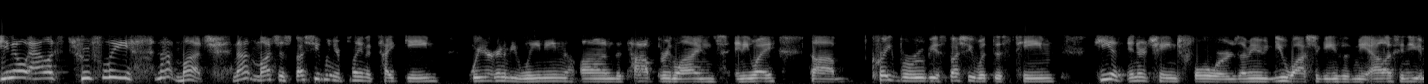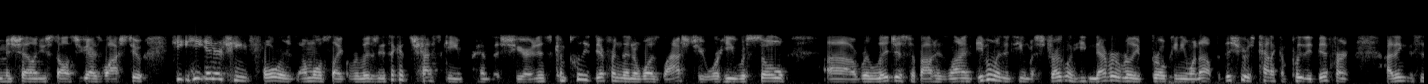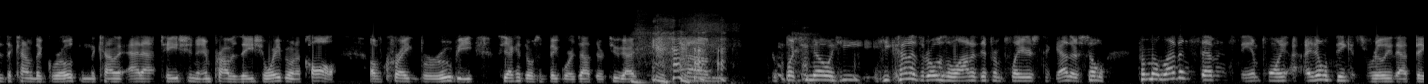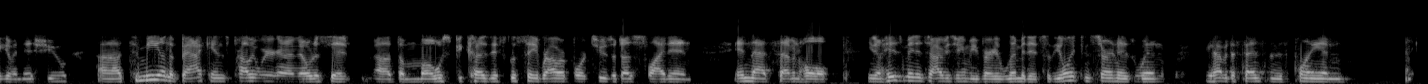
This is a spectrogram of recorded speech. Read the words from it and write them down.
You know, Alex, truthfully, not much. Not much, especially when you're playing a tight game where you're going to be leaning on the top three lines anyway. Um, Craig Berube, especially with this team, he has interchanged forwards. I mean, you watch the games with me, Alex, and you, Michelle, and you Stoltz, you guys watch too. He, he interchanged forwards almost like religiously. It's like a chess game for him this year, and it's completely different than it was last year, where he was so uh, religious about his lines. Even when the team was struggling, he never really broke anyone up. But this year is kind of completely different. I think this is the kind of the growth and the kind of adaptation and improvisation, whatever you want to call, of Craig Berube. See, I can throw some big words out there too, guys. um, but you know, he he kind of throws a lot of different players together. So from 11-7 standpoint, I don't think it's really that big of an issue. Uh, to me, on the back end is probably where you're going to notice it uh, the most because if let's say Robert Bortuzzo does slide in in that seven hole, you know his minutes are obviously going to be very limited. So the only concern is when you have a defenseman that's playing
